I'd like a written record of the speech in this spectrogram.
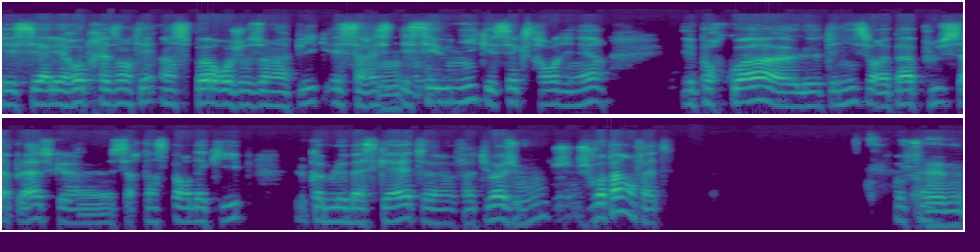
et c'est aller représenter un sport aux Jeux Olympiques et ça reste et c'est unique et c'est extraordinaire et pourquoi euh, le tennis n'aurait pas plus sa place que certains sports d'équipe, comme le basket euh, Enfin, tu vois, je ne mhm. vois pas en fait. Euh,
